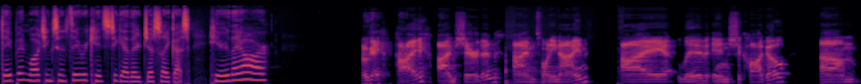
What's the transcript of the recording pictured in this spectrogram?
They've been watching since they were kids together, just like us. Here they are. Okay. Hi, I'm Sheridan. I'm 29. I live in Chicago. Um,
